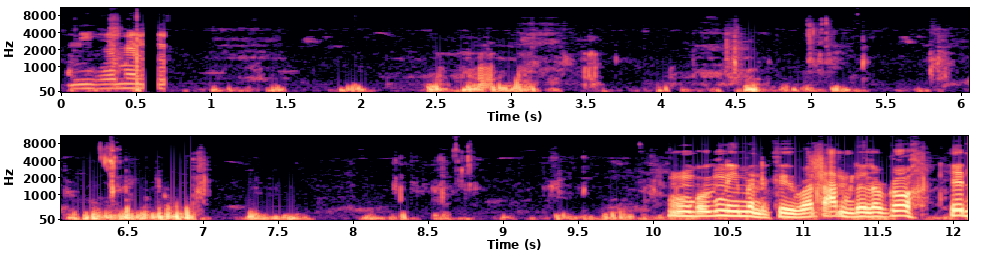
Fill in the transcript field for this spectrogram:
อันนี้ให้แม่ เบางนี่มันคือว่าตั้มเลยแล้วก็เห็น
